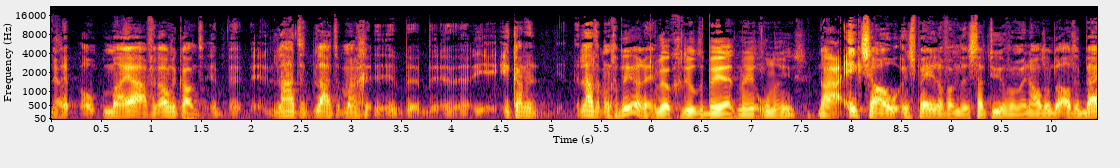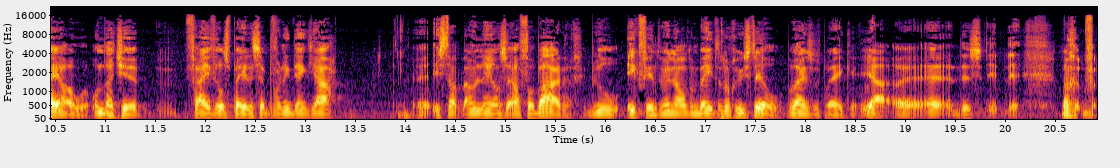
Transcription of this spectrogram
Ja. Eh, op- Maar ja, van de andere kant, eh, eh, laat het, laat het maar. Ik kan het, laat het maar gebeuren. In welk gedeelte ben jij het mee oneens? Nou ik zou een speler van de statuur van Wijnaldum er altijd bij houden. Omdat je vrij veel spelers hebt waarvan ik denk, ja, eh, is dat nou een Nederlands elftal waardig? Ik bedoel, ik vind Wijnaldum beter dan Guus Stil, bij wijze van spreken. Ja, eh, eh, dus, maar Ver- Ver-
